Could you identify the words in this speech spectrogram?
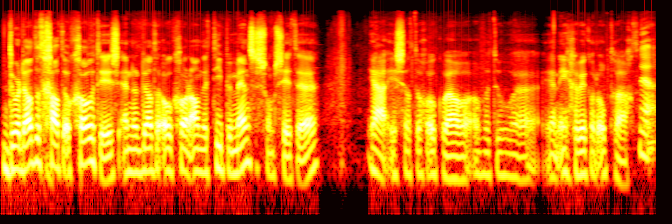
doordat het gat ook groot is en doordat er ook gewoon ander type mensen soms zitten, ja, is dat toch ook wel af en toe eh, een ingewikkelde opdracht. ja.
